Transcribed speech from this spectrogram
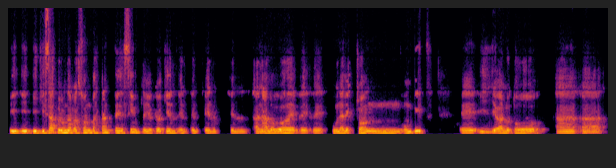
Y, quizás por una razón bastante simple, yo creo que el, análogo de, un electrón, un bit, eh, y llevarlo todo a,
